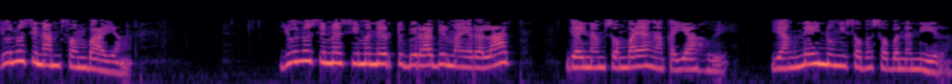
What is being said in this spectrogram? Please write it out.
Yunus sinam sombayang. Yunus si menir tu birabil mayaralat, jay nam sombayang aka Yahweh, yang nei nungi soba-soba nanir.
